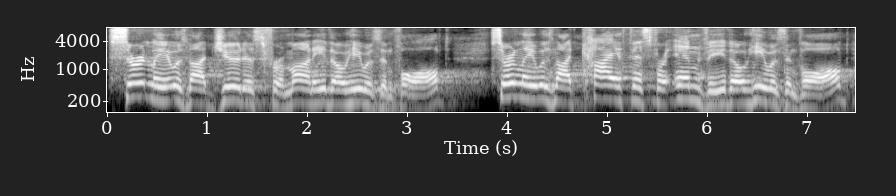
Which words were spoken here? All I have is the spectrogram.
Certainly it was not Judas for money, though he was involved. Certainly it was not Caiaphas for envy, though he was involved.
